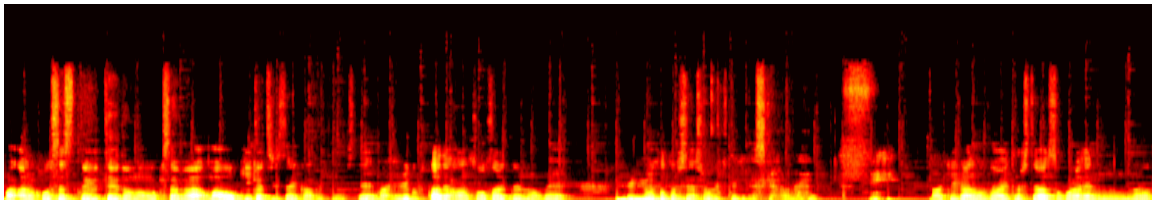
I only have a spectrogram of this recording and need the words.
まあ、あの骨折という程度の大きさが、まあ大きいか小さいかは別にして、まあヘリコプターで搬送されているので、出来事としては衝撃的ですけどね。ね。まあ、怪我の度合いとしては、そこら辺の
